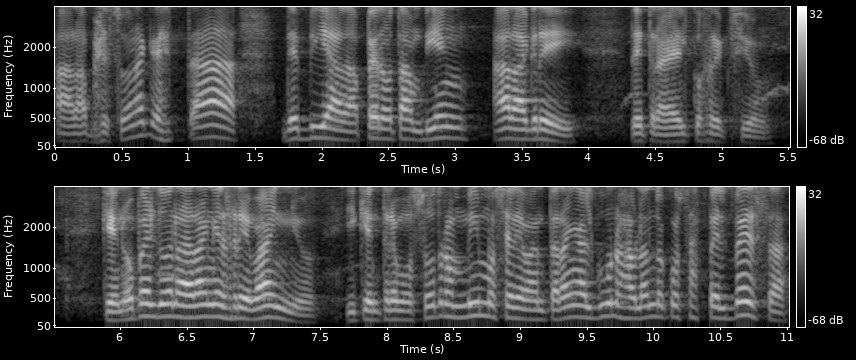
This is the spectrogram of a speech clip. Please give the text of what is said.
a la persona que está desviada, pero también a la grey de traer corrección. Que no perdonarán el rebaño y que entre vosotros mismos se levantarán algunos hablando cosas perversas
